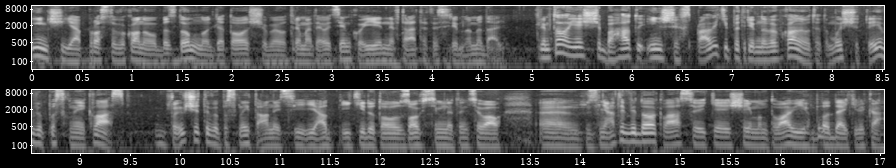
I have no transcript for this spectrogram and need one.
інші я просто виконував бездумно для того, щоб отримати оцінку і не втратити срібну медаль. Крім того, є ще багато інших справ, які потрібно виконувати, тому що ти випускний клас. Вивчити випускний танець, я який до того зовсім не танцював, е, зняти відео класу, яке я ще й монтував, їх було декілька.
